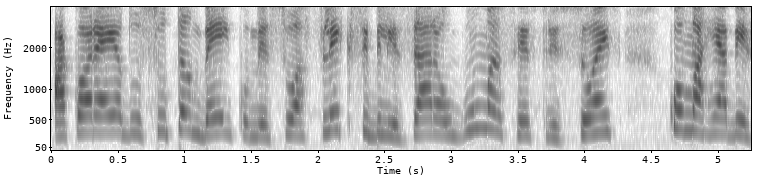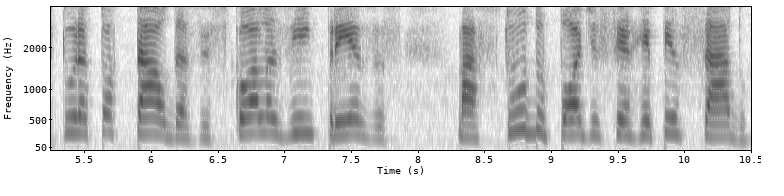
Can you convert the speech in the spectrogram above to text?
A Coreia do Sul também começou a flexibilizar algumas restrições, como a reabertura total das escolas e empresas. Mas tudo pode ser repensado.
